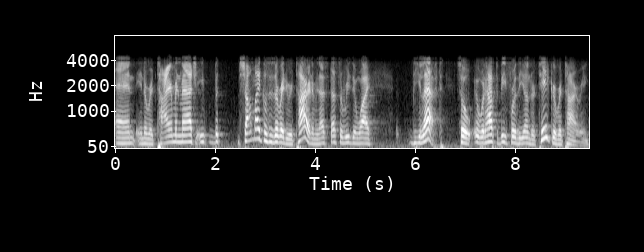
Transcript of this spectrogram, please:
and in a retirement match? But Shawn Michaels is already retired. I mean, that's that's the reason why he left. So it would have to be for the Undertaker retiring.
